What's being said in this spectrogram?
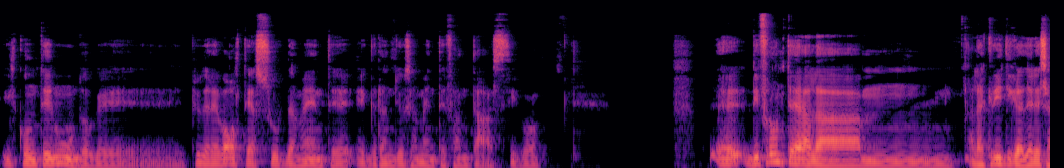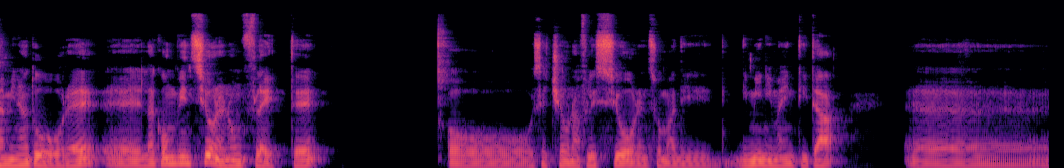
il contenuto che più delle volte è assurdamente e grandiosamente fantastico. Eh, di fronte alla, mh, alla critica dell'esaminatore, eh, la convinzione non flette, o se c'è una flessione, insomma, di, di minima entità eh,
